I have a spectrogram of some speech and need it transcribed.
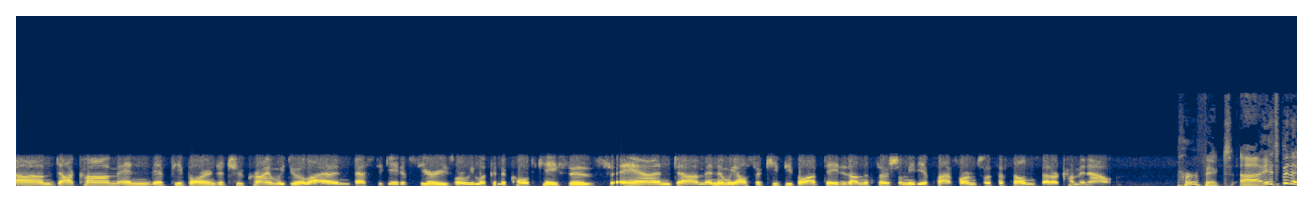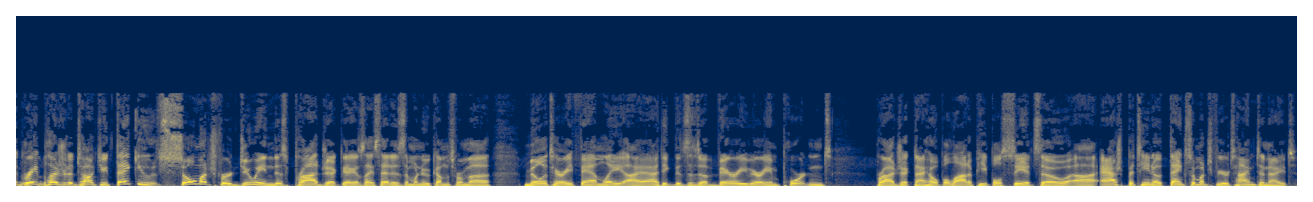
Um, dot com and if people are into true crime we do a lot of investigative series where we look into cold cases and um, and then we also keep people updated on the social media platforms with the films that are coming out Perfect. Uh, it's been a great mm-hmm. pleasure to talk to you. Thank you so much for doing this project. As I said, as someone who comes from a military family, I, I think this is a very, very important project, and I hope a lot of people see it. So, uh, Ash Patino, thanks so much for your time tonight.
